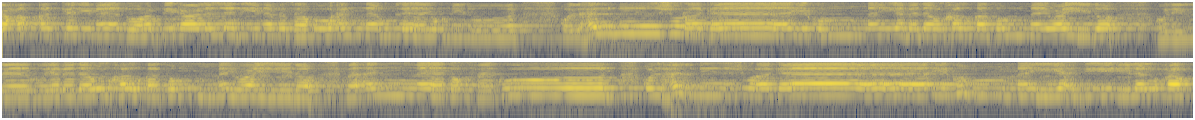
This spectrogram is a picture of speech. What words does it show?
حقت كلمات ربك على الذين فسقوا أنهم لا يؤمنون. قل هل من شركائكم من يبدأ الخلق ثم يعيده؟ قل الله يبدأ الخلق ثم يعيده فأنا تؤفكون. قل هل من شركائكم من يهدي إلى الحق؟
